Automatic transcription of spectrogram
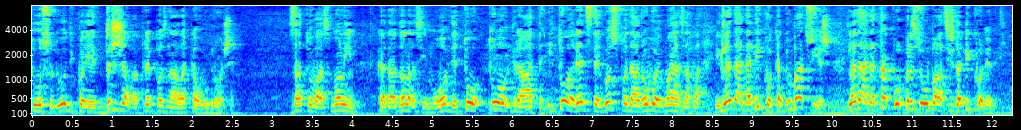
To su ljudi koje je država prepoznala kao ugroženi. Zato vas molim, kada dolazimo ovdje, to, to grate i to recite, gospodar, ovo je moja zahva. I gledaj da niko, kad ubacuješ, gledaj da tako brzo ubaciš da niko ne vidi.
